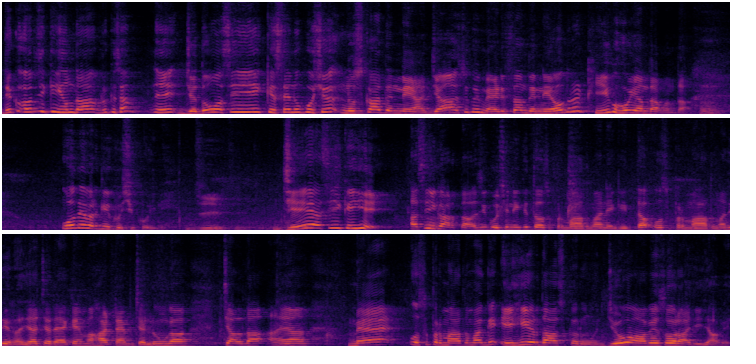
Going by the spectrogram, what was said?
ਦੇਖੋ ਉਹਦੇ 'ਚ ਕੀ ਹੁੰਦਾ ਫਰੂਕੀ ਸਾਹਿਬ? ਜਦੋਂ ਅਸੀਂ ਕਿਸੇ ਨੂੰ ਕੁਝ ਨੁਸਖਾ ਦਿੰਨੇ ਆ ਜਾਂ ਅਸੀਂ ਕੋਈ ਮੈਡੀਸਨ ਦਿੰਨੇ ਆ ਉਹਦੇ ਨਾਲ ਠੀਕ ਹੋ ਜਾਂਦਾ ਬੰਦਾ। ਉਹਦੇ ਵਰਗੀ ਖੁਸ਼ੀ ਕੋਈ ਨਹੀਂ। ਜੀ ਜੀ ਜੀ। ਜੇ ਅਸੀਂ ਕਹੀਏ ਅਸੀਂ ਕਰਤਾ ਅਸੀਂ ਕੁਝ ਨਹੀਂ ਕੀਤਾ ਉਸ ਪ੍ਰਮਾਤਮਾ ਨੇ ਕੀਤਾ ਉਸ ਪ੍ਰਮਾਤਮਾ ਦੀ ਰਜ਼ਾ 'ਚ ਰਹਿ ਕੇ ਮੈਂ ਹਰ ਟਾਈਮ ਚੱਲੂੰਗਾ ਚੱਲਦਾ ਆਇਆ। ਮੈਂ ਉਸ ਪ੍ਰਮਾਤਮਾ ਅੱਗੇ ਇਹੀ ਅਰਦਾਸ ਕਰੂੰ ਜੋ ਆਵੇ ਸੋ ਰਾਜੀ ਜਾਵੇ।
